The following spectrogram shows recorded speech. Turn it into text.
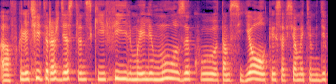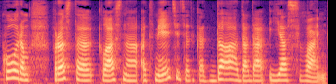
э, включить рождественские фильмы или музыку, там с елкой, со всем этим декором, просто классно отметить. Я такая, да, да, да, я с вами.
